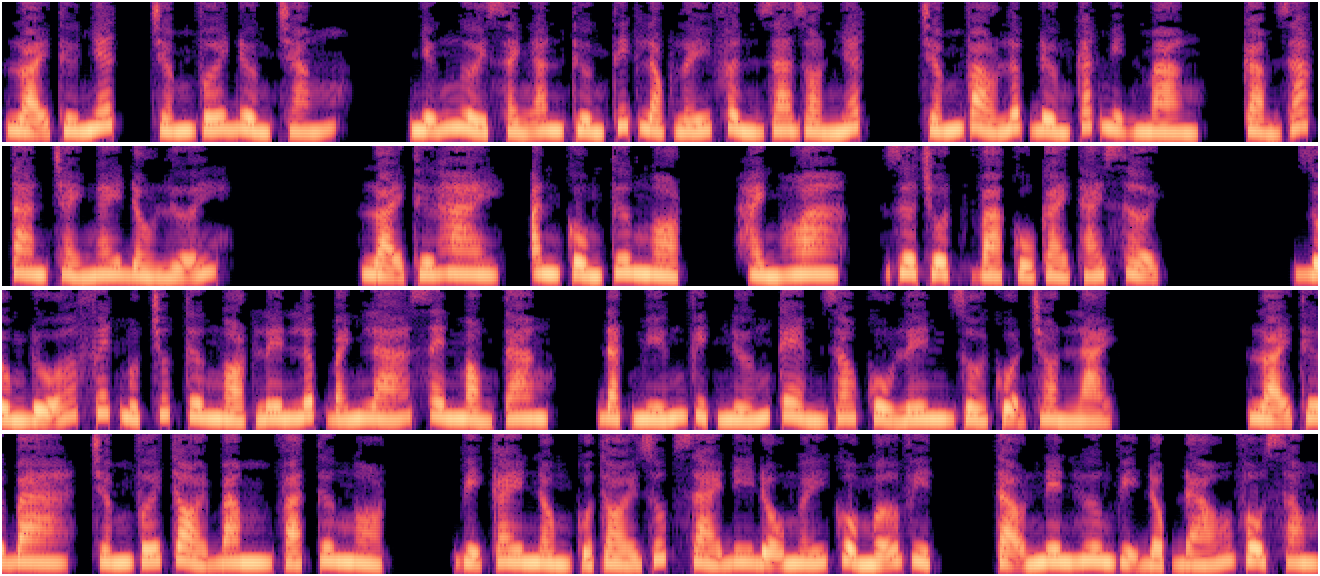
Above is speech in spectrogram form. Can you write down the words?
Loại thứ nhất, chấm với đường trắng. Những người sành ăn thường thích lọc lấy phần da giòn nhất, chấm vào lớp đường cắt mịn màng, cảm giác tan chảy ngay đầu lưỡi. Loại thứ hai, ăn cùng tương ngọt, hành hoa, dưa chuột và củ cải thái sợi. Dùng đũa phết một chút tương ngọt lên lớp bánh lá sen mỏng tang, đặt miếng vịt nướng kèm rau củ lên rồi cuộn tròn lại. Loại thứ ba, chấm với tỏi băm và tương ngọt. Vị cay nồng của tỏi giúp giải đi độ ngấy của mỡ vịt, tạo nên hương vị độc đáo vô song.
